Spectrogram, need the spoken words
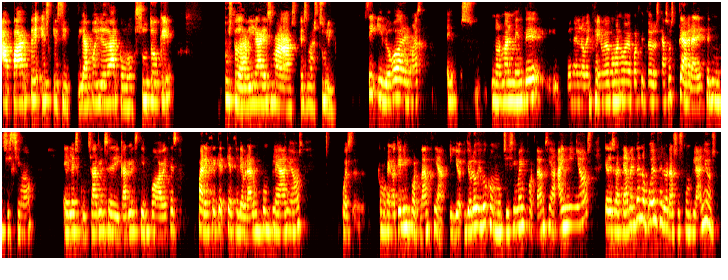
Aparte es que si le han podido dar como su toque, pues todavía es más, es más chuli. Sí, y luego además, eh, normalmente, en el 99,9% de los casos, te agradecen muchísimo el escucharles, y dedicarles tiempo. A veces parece que, que celebrar un cumpleaños, pues como que no tiene importancia. Y yo, yo lo vivo con muchísima importancia. Hay niños que desgraciadamente no pueden celebrar sus cumpleaños,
